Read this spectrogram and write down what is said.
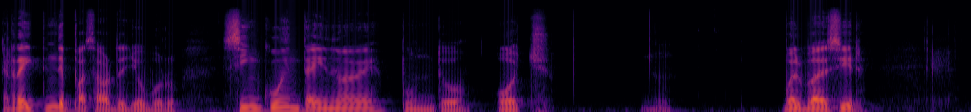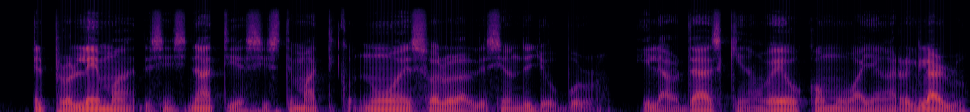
El rating de pasador de Joe Burrow, 59.8. Vuelvo a decir, el problema de Cincinnati es sistemático, no es solo la lesión de Joe Burrow. Y la verdad es que no veo cómo vayan a arreglarlo,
